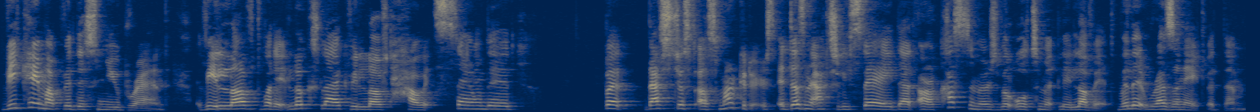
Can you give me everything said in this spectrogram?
we came up with this new brand. We loved what it looks like. We loved how it sounded. But that's just us marketers. It doesn't actually say that our customers will ultimately love it. Will it resonate with them?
